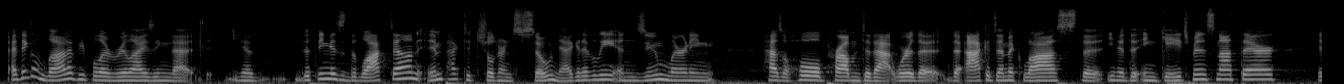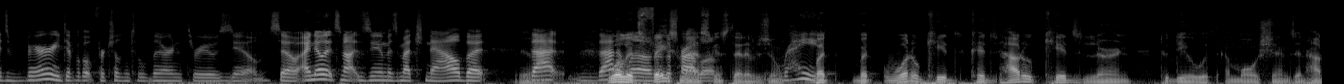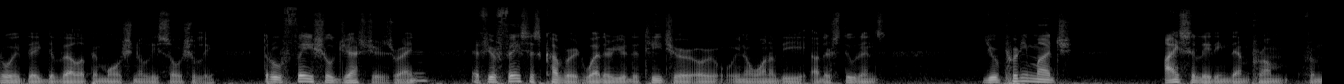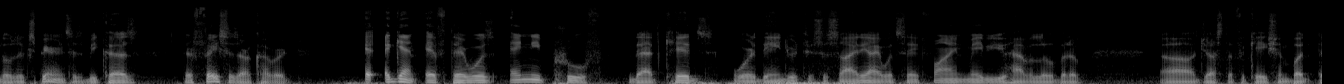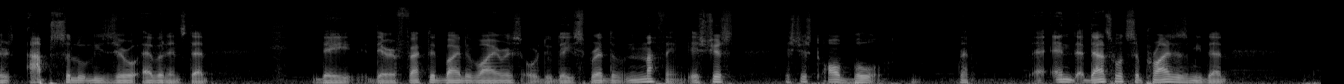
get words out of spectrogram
I think a lot of people are realizing that you know the thing is the lockdown impacted children so negatively, and Zoom learning has a whole problem to that, where the the academic loss, the you know the engagement is not there. It's very difficult for children to learn through Zoom. So I know it's not Zoom as much now, but Yeah. that that well, alone it's is a face mask instead of Zoom. Right. But but what do kids kids how do kids learn to deal with emotions and how do they develop emotionally socially through facial gestures, right? Mhm. If your face is covered, whether you're the teacher or you know one of the other students, you're pretty much isolating them from from those experiences because their faces are covered. Again, if there was any proof that kids were a danger to society, I would say fine. Maybe you have a little bit of uh, justification, but there's absolutely zero evidence that they they're affected by the virus or do they spread the nothing. It's just it's just all bull. That and that's what surprises me that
